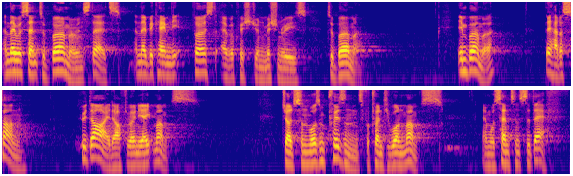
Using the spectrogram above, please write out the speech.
And they were sent to Burma instead, and they became the first ever Christian missionaries to Burma. In Burma, they had a son who died after only eight months. Judson was imprisoned for 21 months and was sentenced to death,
